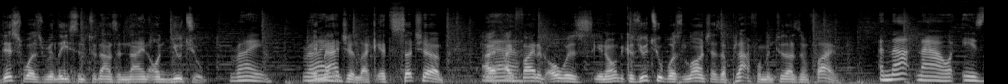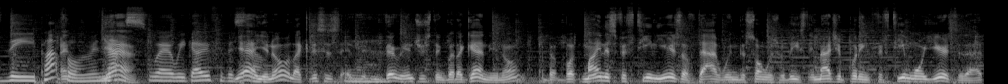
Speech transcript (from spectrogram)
this was released in 2009 on YouTube. Right, right. Imagine, like, it's such a. I, I Yeah. I find it always, you know, because YouTube was launched as a platform in 2005. And that now is the platform, and, yeah. that's where we go for this. Yeah, song. you know, like this is Yeah. very interesting. But again, you know, but, but minus 15 years of that when the song was released. Imagine putting 15 more years to that.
